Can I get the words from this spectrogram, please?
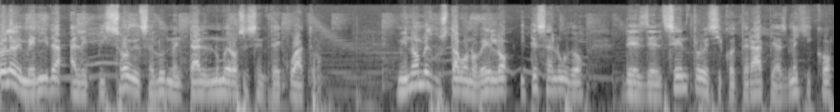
Doy la bienvenida al episodio de Salud Mental número 64. Mi nombre es Gustavo Novelo y te saludo desde el Centro de Psicoterapias México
